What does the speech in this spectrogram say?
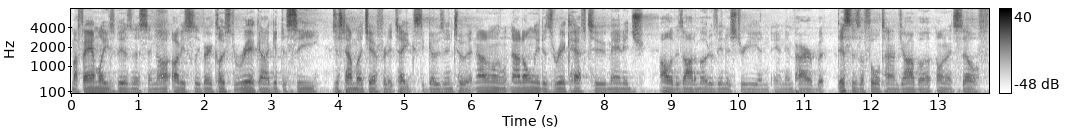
my family's business and obviously very close to Rick, I get to see just how much effort it takes that goes into it. Not only not only does Rick have to manage all of his automotive industry and, and empire, but this is a full time job uh, on itself.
